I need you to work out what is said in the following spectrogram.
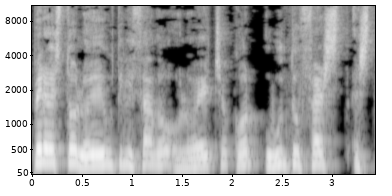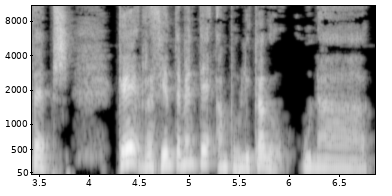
Pero esto lo he utilizado o lo he hecho con Ubuntu First Steps, que recientemente han publicado una,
